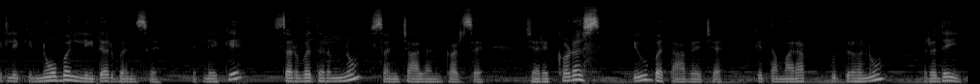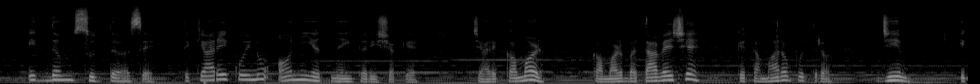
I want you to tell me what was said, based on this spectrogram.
એટલે કે નોબલ લીડર બનશે, એટલે કે સર્વધર્મનું સંચાલન કરશે. જ્યારે કળશ એવું બતાવે છે કે તમારા પુત્રનું હૃદય એકદમ શુદ્ધ હશે, તે ક્યારેય કોઈનું અનિયત નહીં કરી શકે. જ્યારે કમળ કમળ બતાવે છે કે તમારો પુત્ર જેમ એક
